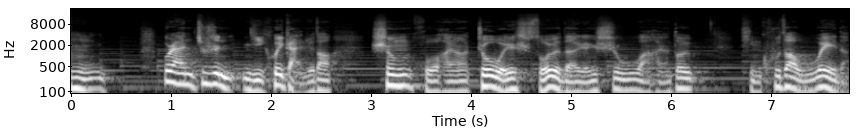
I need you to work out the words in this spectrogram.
嗯，不然就是你你会感觉到生活好像周围所有的人事物啊，好像都挺枯燥无味的。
